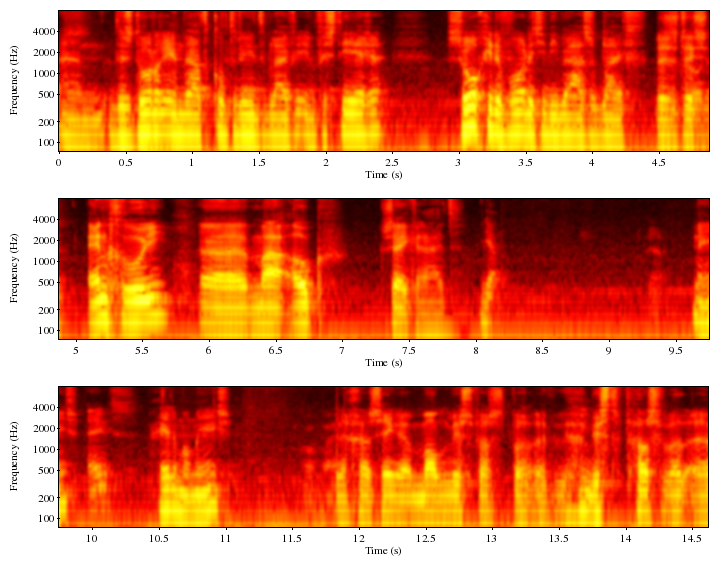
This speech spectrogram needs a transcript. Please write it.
Ehm, dus door er inderdaad continu in te blijven investeren, zorg je ervoor dat je die basis blijft. Dus het is en groei, eh, maar ook zekerheid. Mee eens? Eens? Helemaal mee eens. En dan gaan zingen, man mist pas, pa- mist pas, wat, eh,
